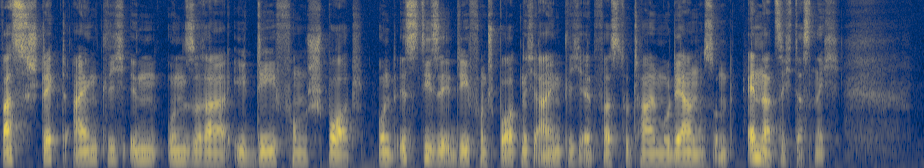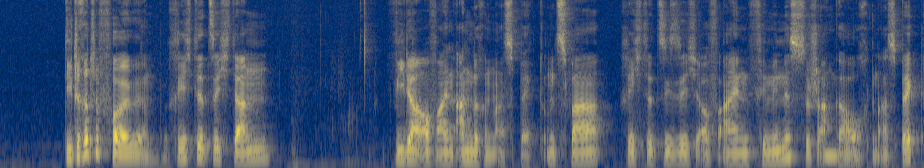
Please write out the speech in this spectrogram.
was steckt eigentlich in unserer Idee vom Sport? Und ist diese Idee von Sport nicht eigentlich etwas total Modernes und ändert sich das nicht? Die dritte Folge richtet sich dann wieder auf einen anderen Aspekt. Und zwar richtet sie sich auf einen feministisch angehauchten Aspekt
